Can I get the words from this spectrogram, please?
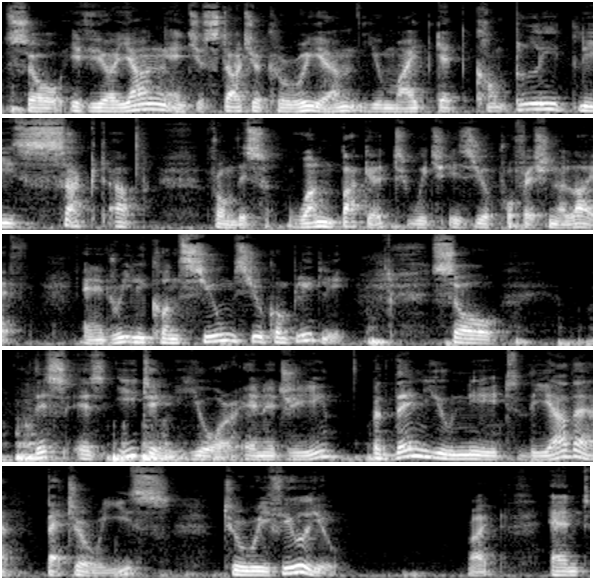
so if you're young and you start your career, you might get completely sucked up from this one bucket, which is your professional life. And it really consumes you completely. So this is eating your energy, but then you need the other batteries to refuel you. Right? And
